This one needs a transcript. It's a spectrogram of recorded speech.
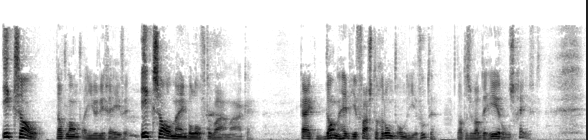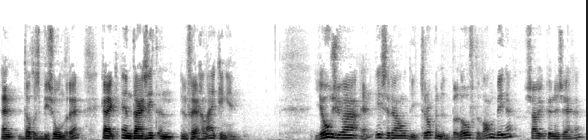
Ik zal dat land aan jullie geven. Ik zal mijn belofte waarmaken. Kijk, dan heb je vaste grond onder je voeten. Dat is wat de Heer ons geeft. En dat is bijzonder, hè? Kijk, en daar zit een, een vergelijking in. Jozua en Israël, die trokken het beloofde land binnen, zou je kunnen zeggen.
